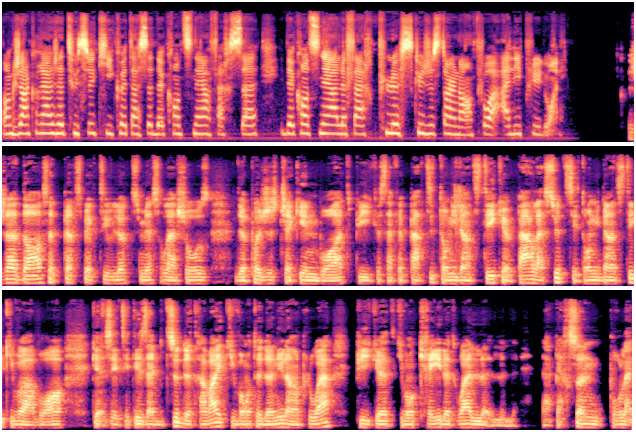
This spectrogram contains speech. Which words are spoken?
Donc, j'encourage à tous ceux qui écoutent à ça de continuer à faire ça et de continuer à le faire plus que juste un emploi, aller plus loin. J'adore cette perspective-là que tu mets sur la chose de pas juste checker une boîte puis que ça fait partie de ton identité, que par la suite, c'est ton identité qui va avoir, que c'est tes habitudes de travail qui vont te donner l'emploi puis que, qui vont créer de toi la personne pour la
